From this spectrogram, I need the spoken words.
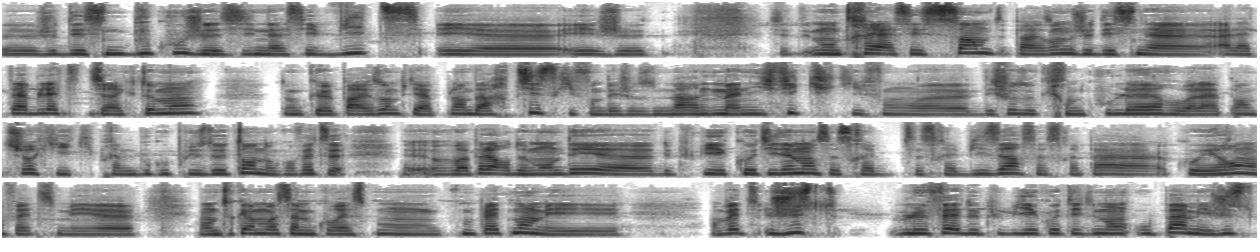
euh, je dessine beaucoup, je dessine assez vite et euh, et je mon trait est assez simple. Par exemple, je dessine à, à la tablette directement. Donc, euh, par exemple, il y a plein d'artistes qui font des choses ma- magnifiques, qui font euh, des choses au crayon de couleur ou à la peinture, qui, prennent beaucoup plus de temps. Donc, en fait, euh, on va pas leur demander de publier quotidiennement. Ça serait, ça serait bizarre, ça serait pas cohérent en fait. Mais en tout cas, moi, ça me correspond complètement. Mais en fait, juste le fait de publier quotidiennement ou pas, mais juste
